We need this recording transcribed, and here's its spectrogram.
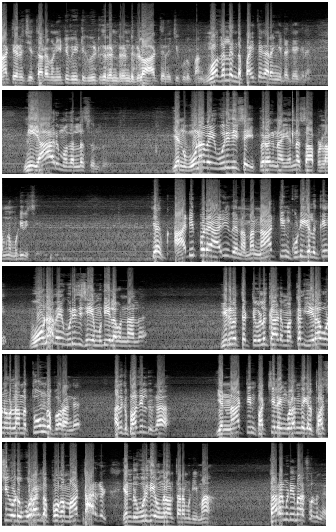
மாட்டு இறைச்சி தடை பண்ணிட்டு வீட்டுக்கு வீட்டுக்கு ரெண்டு ரெண்டு கிலோ ஆட்டு இறைச்சி கொடுப்பாங்க. முதல்ல இந்த பைத்தியக்காரங்கிட்ட கேட்குறேன் நீ யாரு முதல்ல சொல்லு. என் உணவை உறுதி செய். பிறகு நான் என்ன சாப்பிடலாம்னு முடிவு செய். அடிப்படை அறிவு நம்ம நாட்டின் குடிகளுக்கு உணவை உறுதி செய்ய முடியல உன்னால. இருபத்தெட்டு விழுக்காடு மக்கள் இரவு உணவு இல்லாம தூங்க போறாங்க. அதுக்கு பதில் இருக்கா? என் நாட்டின் பச்சிலை குழந்தைகள் பசியோடு உறங்க போக மாட்டார்கள் என்று உறுதியை உங்களால் தர முடியுமா? தர முடியுமா சொல்லுங்க.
